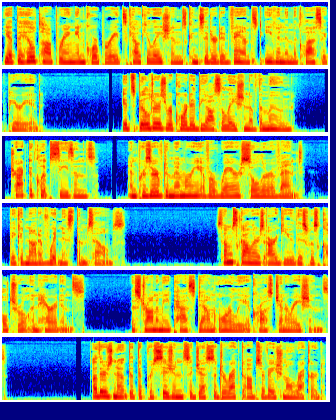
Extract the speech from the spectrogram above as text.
Yet the hilltop ring incorporates calculations considered advanced even in the classic period. Its builders recorded the oscillation of the moon, tracked eclipse seasons, and preserved a memory of a rare solar event they could not have witnessed themselves. Some scholars argue this was cultural inheritance, astronomy passed down orally across generations. Others note that the precision suggests a direct observational record,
